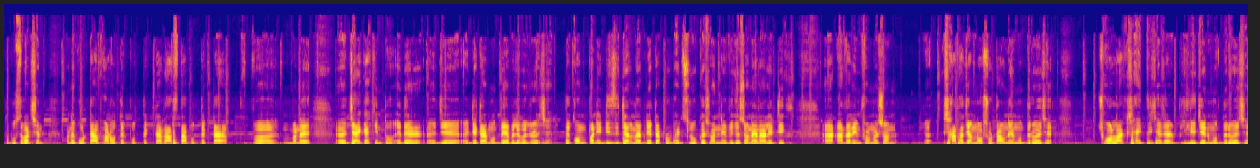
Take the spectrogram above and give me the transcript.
তো বুঝতে পারছেন? মানে গোটা ভারতের প্রত্যেকটা রাস্তা, প্রত্যেকটা মানে জায়গা কিন্তু এদের যে ডেটার মধ্যে অ্যাভেলেবেল রয়েছে। তা company digital map data provides location navigation analytics other information সাত হাজার নশো টাউনের মধ্যে রয়েছে, ছ লাখ সাঁত্রিশ হাজার ভিলেজের মধ্যে রয়েছে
